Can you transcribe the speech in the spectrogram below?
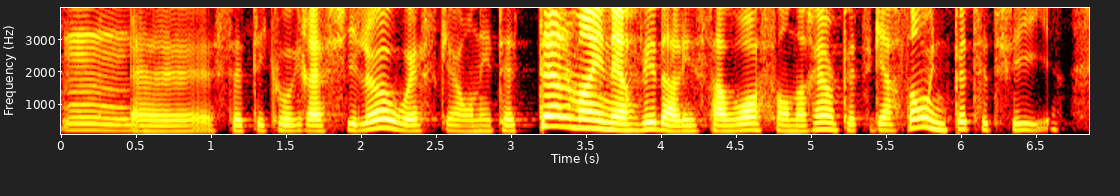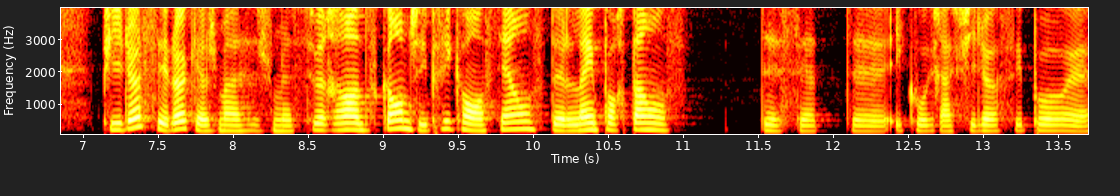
Hmm. Cette échographie-là, où est-ce qu'on était tellement énervés d'aller savoir si on aurait un petit garçon ou une petite fille. Puis là, c'est là que je me, je me suis rendu compte, j'ai pris conscience de l'importance de cette euh, échographie-là. C'est pas... euh,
